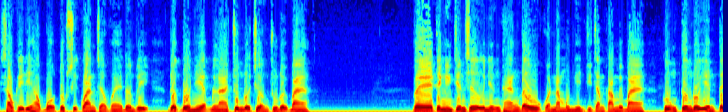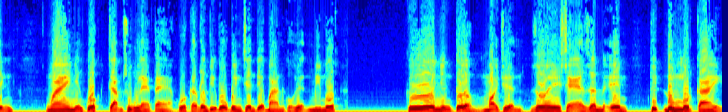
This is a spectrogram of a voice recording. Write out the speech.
sau khi đi học bổ túc sĩ quan trở về đơn vị được bổ nhiệm là trung đội trưởng trung đội 3 về tình hình chiến sự những tháng đầu của năm 1983 cũng tương đối yên tĩnh, ngoài những cuộc chạm súng lẻ tẻ của các đơn vị bộ binh trên địa bàn của huyện Mi Mốt. Cứ những tưởng mọi chuyện rồi sẽ dần êm, thì đùng một cái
